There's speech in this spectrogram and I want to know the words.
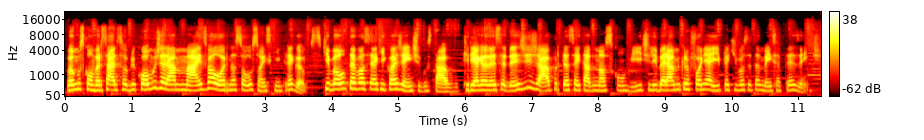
Vamos conversar sobre como gerar mais valor nas soluções que entregamos. Que bom ter você aqui com a gente, Gustavo. Queria agradecer desde já por ter aceitado o nosso convite e liberar o microfone aí para que você também se apresente.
